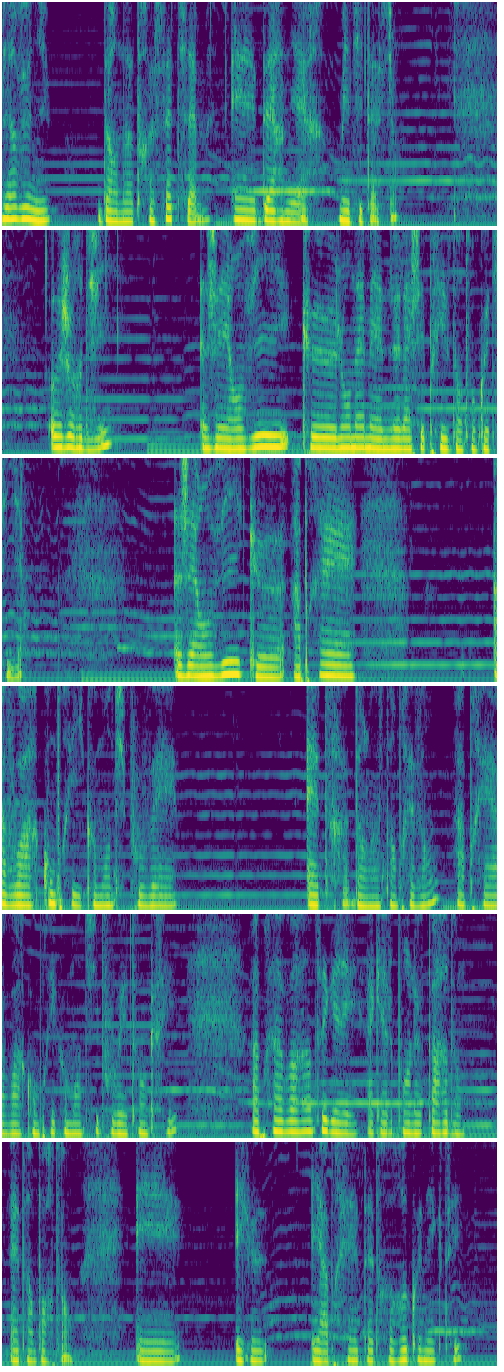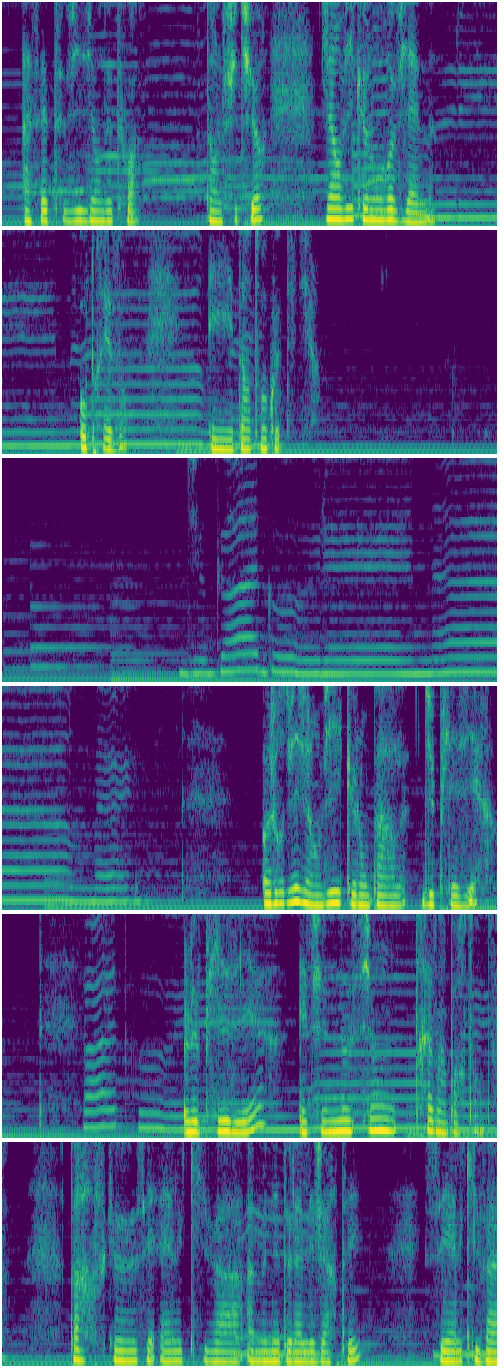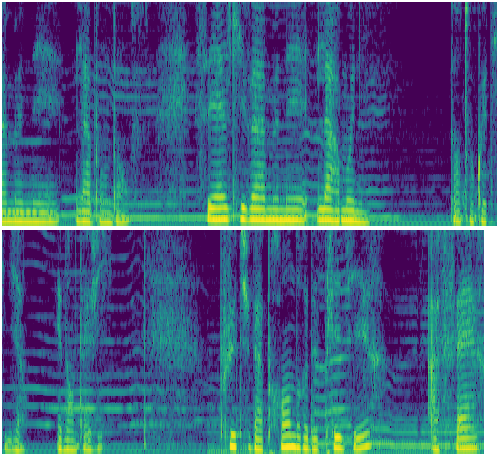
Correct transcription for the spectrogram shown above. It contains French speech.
Bienvenue dans notre septième et dernière méditation. Aujourd'hui, j'ai envie que l'on amène le lâcher prise dans ton quotidien. J'ai envie que, après avoir compris comment tu pouvais être dans l'instant présent, après avoir compris comment tu pouvais t'ancrer, après avoir intégré à quel point le pardon est important et, et que, et après t'être reconnecté à cette vision de toi dans le futur, j'ai envie que l'on revienne au présent et dans ton quotidien. Aujourd'hui, j'ai envie que l'on parle du plaisir. Le plaisir est une notion très importante parce que c'est elle qui va amener de la légèreté, c'est elle qui va amener l'abondance, c'est elle qui va amener l'harmonie dans ton quotidien et dans ta vie. Plus tu vas prendre de plaisir à faire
